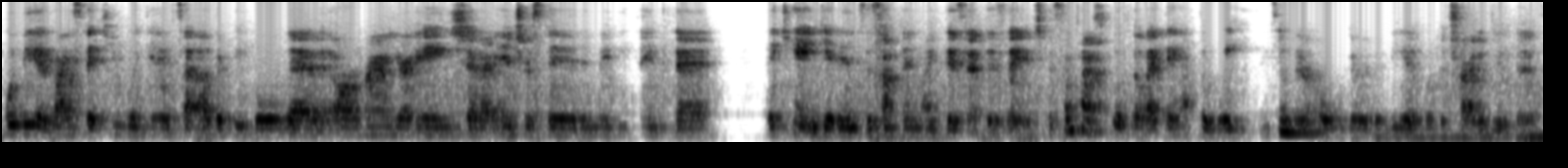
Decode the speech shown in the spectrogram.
would be advice that you would give to other people that are around your age that are interested and maybe think that they can't get into something like this at this age? Because sometimes people feel like they have to wait until they're Mhm. older to be able to try to do this.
